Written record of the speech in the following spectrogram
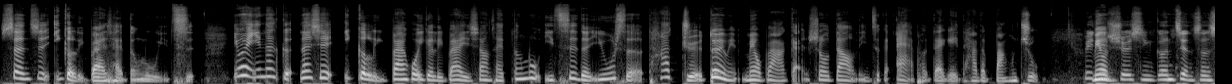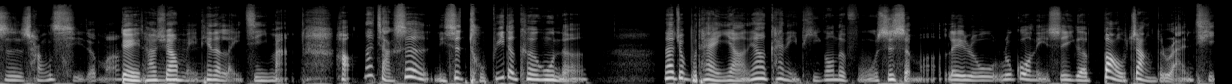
甚至一个礼拜才登录一次。因为那个那些一个礼拜或一个礼拜以上才登录一次的 user，他绝对没有办法感受到你这个 app 带给他的帮助，毕竟学习跟健身是长期的嘛，对，他需要每天的累积嘛。好，那假设你是 To B 的客户呢，那就不太一样，要看你提供的服务是什么。例如，如果你是一个报账的软体，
